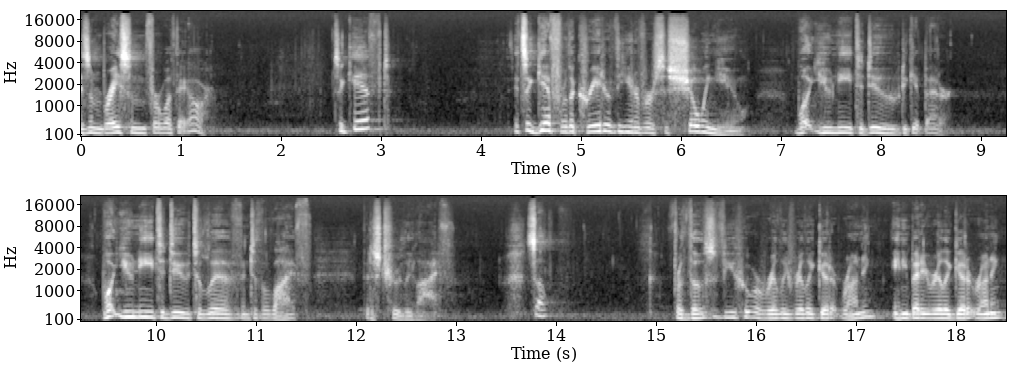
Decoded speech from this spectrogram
is embrace them for what they are. It's a gift. It's a gift where the creator of the universe is showing you what you need to do to get better, what you need to do to live into the life that is truly life. So, for those of you who are really, really good at running, anybody really good at running?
